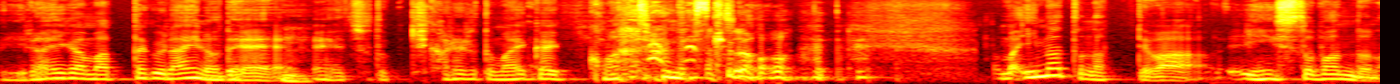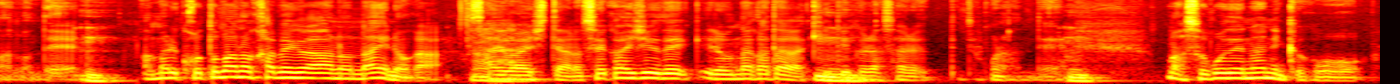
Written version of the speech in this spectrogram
由来が全くないので、うん、えー、ちょっと聞かれると毎回困っちゃうんですけど。まあ今となってはインストバンドなので、うん、あまり言葉の壁があのないのが幸いして、あの世界中でいろんな方が聞いてくださるってところなんで、うん、まあ、そこで何かこう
